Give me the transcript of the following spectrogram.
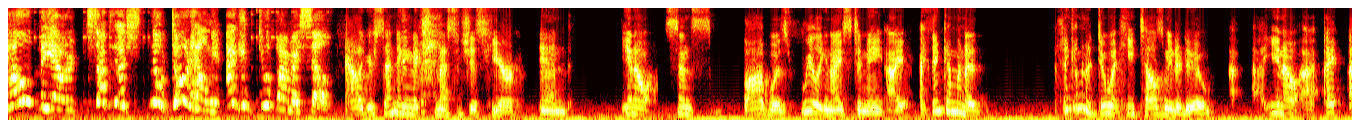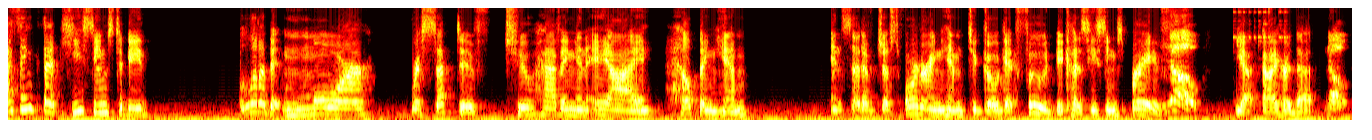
help me out. Or stop. uh, No, don't help me. I can do it by myself. Al, you're sending mixed messages here, and you know, since Bob was really nice to me, I, I think I'm gonna, I think I'm gonna do what he tells me to do. I, you know, I- I think that he seems to be a little bit more receptive to having an AI helping him instead of just ordering him to go get food because he seems brave. No, Yeah, I heard that. no.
